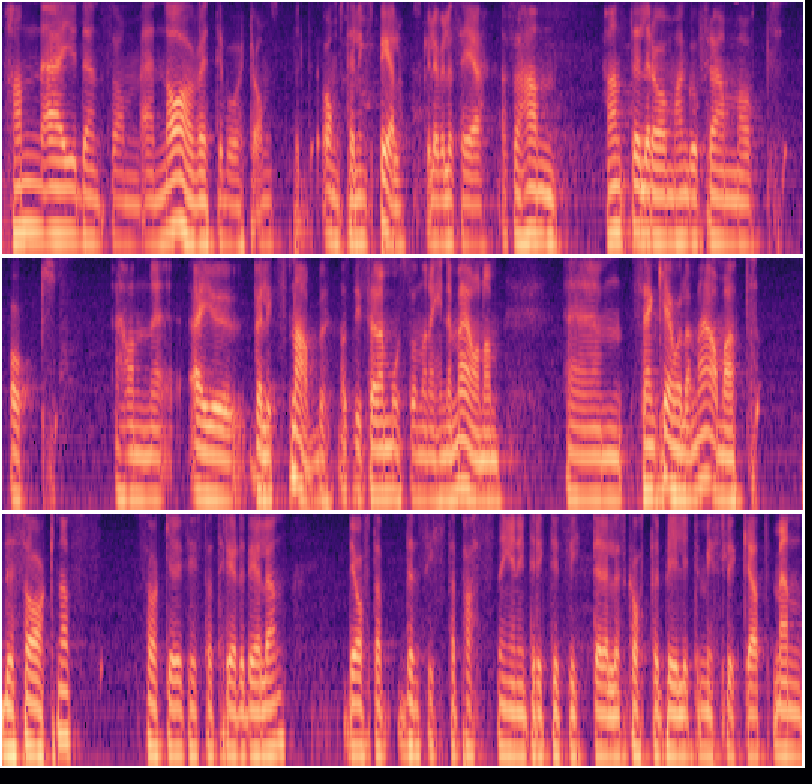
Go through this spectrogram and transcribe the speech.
han är ju den som är navet i vårt omställningsspel skulle jag vilja säga. Alltså han, han ställer om, han går framåt och han är ju väldigt snabb. Alltså det är sällan motståndarna hinner med honom. Eh, sen kan jag hålla med om att det saknas saker i sista tredjedelen. Det är ofta den sista passningen inte riktigt sitter eller skottet blir lite misslyckat. Men,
